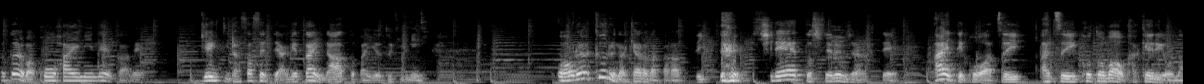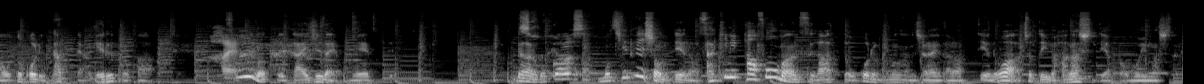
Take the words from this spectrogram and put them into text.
って。例えば後輩になんかね、元気出させてあげたいなとかいう時に、俺はクールなキャラだからって言って、しれーっとしてるんじゃなくて、あえてこう熱い、熱い言葉をかけるような男になってあげるとか、はいそういうのって大事だよねって。だから僕はモチベーションっていうのは先にパフォーマンスがあって起こるものなんじゃないかなっていうのはちょっと今話しててやっぱ思いましたね。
